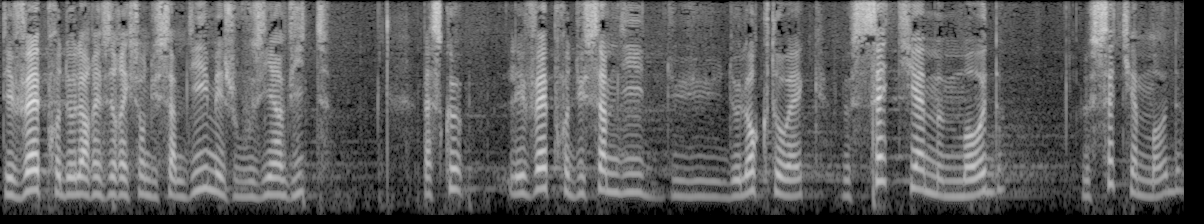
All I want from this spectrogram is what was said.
des vêpres de la résurrection du samedi, mais je vous y invite, parce que les vêpres du samedi de l'Octoec, le septième mode, le septième mode,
